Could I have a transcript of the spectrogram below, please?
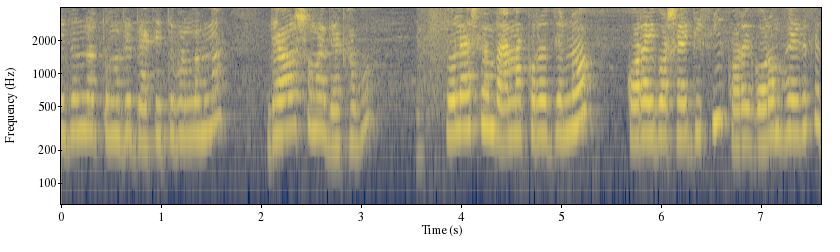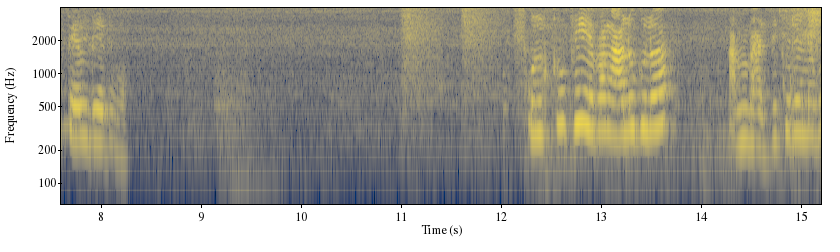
এই জন্য আর তোমাদের দেখাইতে পারলাম না। দেওয়ার সময় দেখাবো। চলে আসলাম রান্না করার জন্য। কড়াই বসাই দিছি, কড়াই গরম হয়ে গেছে, তেল দিয়ে দেবো। ফুলকপি এবং আলুগুলো আমি ভাজি করে নেব।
